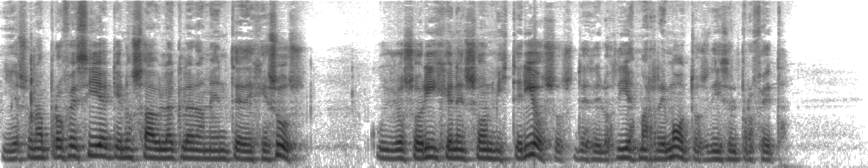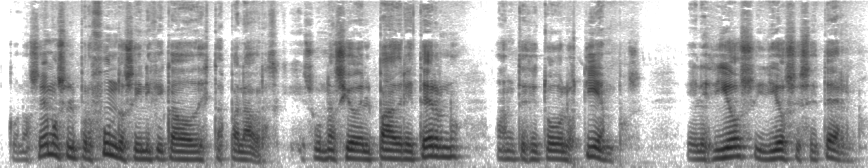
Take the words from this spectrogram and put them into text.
y es una profecía que nos habla claramente de Jesús, cuyos orígenes son misteriosos desde los días más remotos, dice el profeta. Conocemos el profundo significado de estas palabras. Jesús nació del Padre eterno antes de todos los tiempos. Él es Dios y Dios es eterno.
